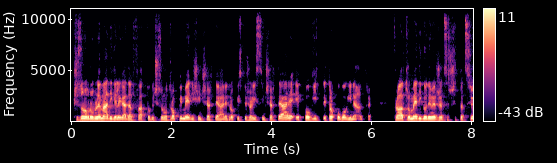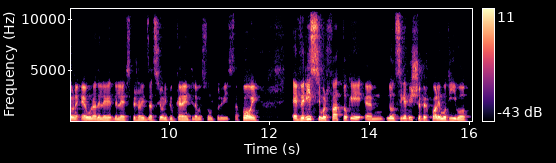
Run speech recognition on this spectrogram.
ci sono problematiche legate al fatto che ci sono troppi medici in certe aree, troppi specialisti in certe aree e, pochi, e troppo pochi in altre. Fra l'altro, medico di emergenza accettazione è una delle, delle, specializzazioni più carenti da questo punto di vista. Poi è verissimo il fatto che ehm, non si capisce per quale motivo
